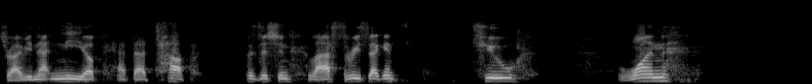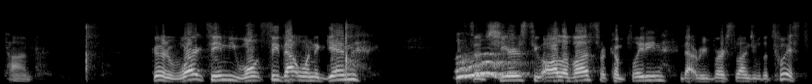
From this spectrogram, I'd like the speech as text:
driving that knee up at that top position. Last three seconds. Two, one, time. Good work, team. You won't see that one again. So cheers to all of us for completing that reverse lunge with a twist.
